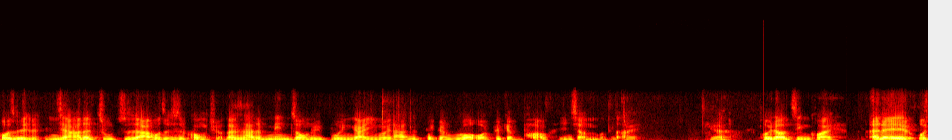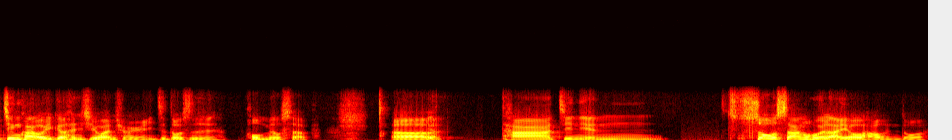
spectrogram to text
或者是影响他的组织啊，或者是控球，但是他的命中率不应该因为他是 pick and roll or pick and pop 影响那么大。Yeah. 回到金块，哎嘞，我金块有一个很喜欢的球员，一直都是 Paul Millsap，呃。Yeah. 他今年受伤回来以后好很多，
